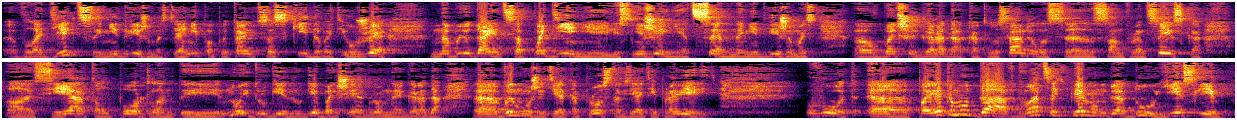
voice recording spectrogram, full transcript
владельцы недвижимости, они попытаются скидывать, и уже наблюдается падение или снижение цен на недвижимость э, в больших городах, как Лос-Анджелес, э, Сан-Франциско, э, Сиэтл, Портленд, и, ну и другие-другие большие огромные города. Вы можете это просто взять и проверить. Вот, поэтому да, в 2021 году, если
